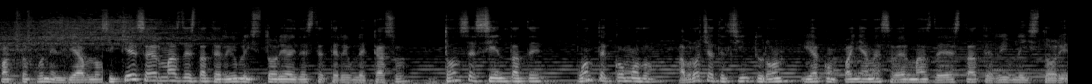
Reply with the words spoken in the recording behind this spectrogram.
pacto con el diablo. Si quieres saber más de esta terrible historia y de este terrible caso, entonces siéntate, ponte cómodo, abróchate el cinturón y acompáñame a saber más de esta terrible historia.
